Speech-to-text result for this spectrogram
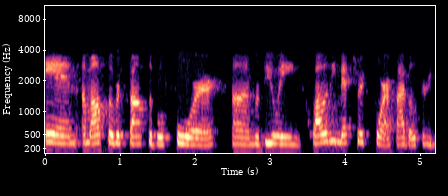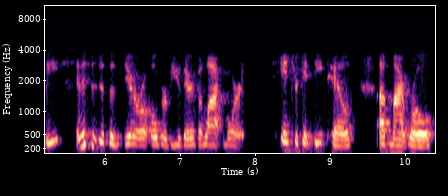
And I'm also responsible for um, reviewing quality metrics for our 503B. And this is just a general overview. There's a lot more intricate details of my role.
